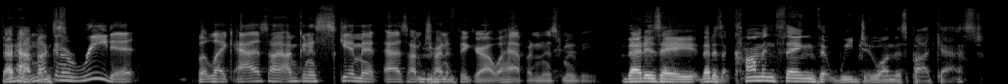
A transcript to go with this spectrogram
That happens. i'm not going to read it but like as I, i'm going to skim it as i'm trying to Mm-hmm. figure out what happened in this movie That is a that is a common thing that we do on this podcast.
